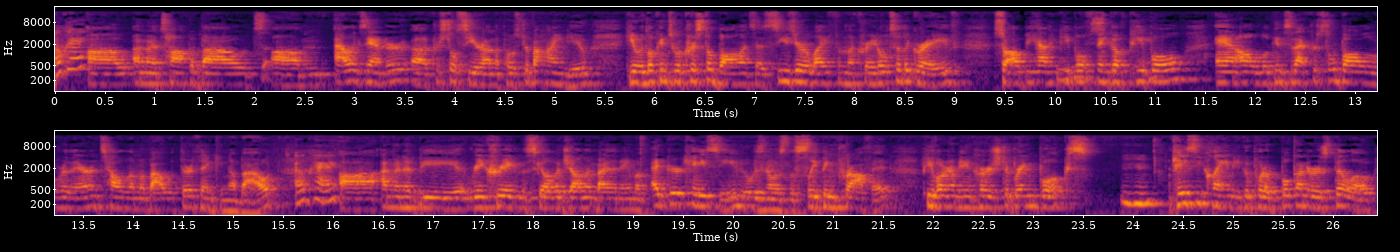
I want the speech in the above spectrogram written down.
Okay. Uh, I'm going to talk about um, Alexander, uh, Crystal Seer on the poster behind you. He would look into a crystal ball and says, "Sees your life from the cradle to the grave." So I'll be having people think of people, and I'll look into that crystal ball over there and tell them about what they're thinking about. Okay. Uh, I'm going to be recreating the skill of a gentleman by the name of Edgar Cayce, who is known as the Sleeping Prophet. People are going to be encouraged to bring books. Cayce claimed he could put a book under his pillow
